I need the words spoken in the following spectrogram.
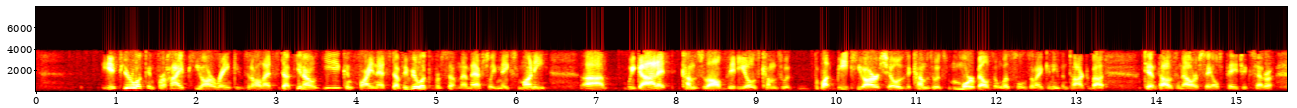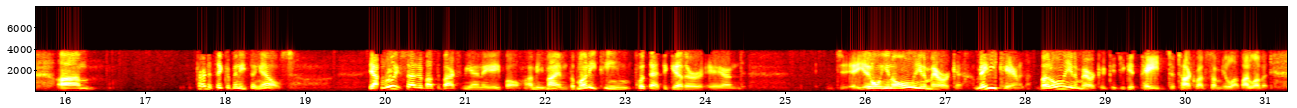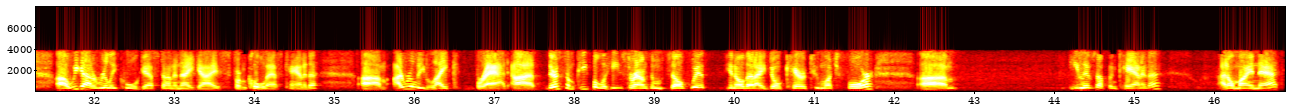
If you're looking for high PR rankings and all that stuff, you know, you can find that stuff. If you're looking for something that actually makes money, uh, we got it. Comes with all videos, comes with what BTR shows. It comes with more bells and whistles than I can even talk about ten thousand dollar sales page, etc. Um, trying to think of anything else. Yeah, I'm really excited about the box behind the eight ball. I mean, my the money team put that together, and you know, you know, only in America, maybe Canada, but only in America could you get paid to talk about something you love. I love it. Uh, we got a really cool guest on tonight, guys, from Cold Ass Canada. Um, I really like Brad. Uh, there's some people he surrounds himself with, you know, that I don't care too much for. Um, he lives up in Canada. I don't mind that.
